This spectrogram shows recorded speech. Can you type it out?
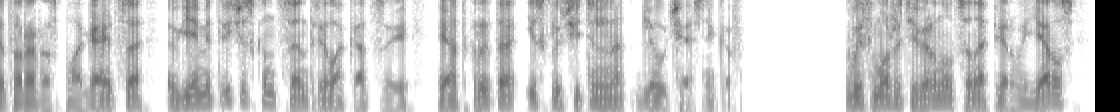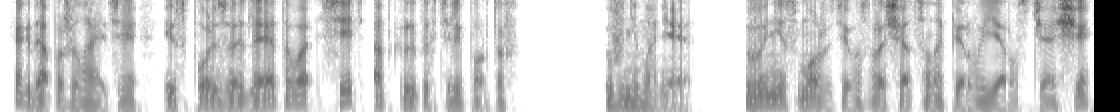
которая располагается в геометрическом центре локации и открыта исключительно для участников. Вы сможете вернуться на первый ярус, когда пожелаете, используя для этого сеть открытых телепортов. Внимание! Вы не сможете возвращаться на первый ярус чаще,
